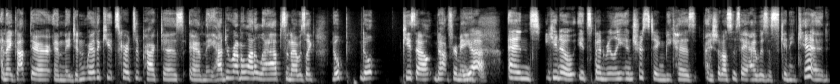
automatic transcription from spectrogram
and I got there and they didn't wear the cute skirts at practice and they had to run a lot of laps. And I was like, nope, nope, peace out, not for me. Yeah. And, you know, it's been really interesting because I should also say I was a skinny kid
